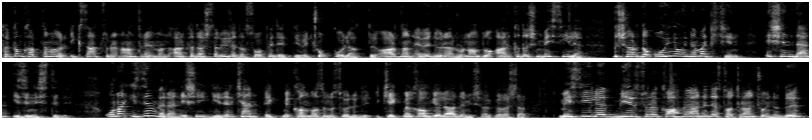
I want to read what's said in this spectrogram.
Takım kaptanı olarak 2 saat süren antrenmanda arkadaşlarıyla da sohbet etti ve çok gol attı. Ardından eve dönen Ronaldo arkadaşı Messi ile dışarıda oyun oynamak için eşinden izin istedi. Ona izin veren eşi gelirken ekmek almasını söyledi. İki ekmek al gel ha demiş arkadaşlar. Messi ile bir süre kahvehanede satranç oynadı.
